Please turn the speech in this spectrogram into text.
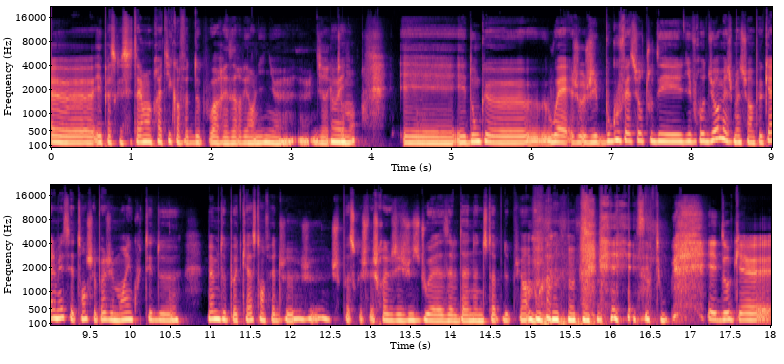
euh, et parce que c'est tellement pratique en fait de pouvoir réserver en ligne euh, directement. Et, et donc, euh, ouais, j'ai beaucoup fait surtout des livres audio, mais je me suis un peu calmée ces temps. Je sais pas, j'ai moins écouté de, même de podcasts en fait. Je, je, je sais pas ce que je fais. Je crois que j'ai juste joué à Zelda non-stop depuis un mois. c'est tout. Et donc, euh,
